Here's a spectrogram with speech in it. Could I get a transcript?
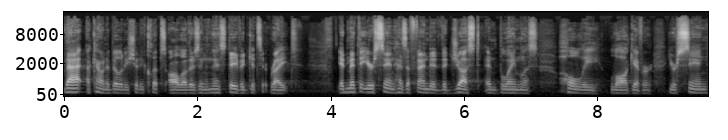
That accountability should eclipse all others, and in this, David gets it right. Admit that your sin has offended the just and blameless, holy lawgiver. Your sin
